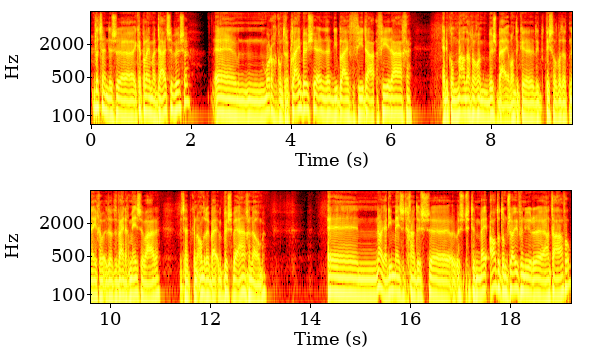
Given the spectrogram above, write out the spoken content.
Dat zijn dus, eh, ik heb alleen maar Duitse bussen. En morgen komt er een klein busje en die blijven vier, vier dagen. En er komt maandag nog een bus bij. Want ik, wist al dat, negen, dat er weinig mensen waren. Dus daar heb ik een andere bus bij aangenomen. En nou ja, die mensen gaan dus, eh, zitten altijd om zeven uur eh, aan tafel.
